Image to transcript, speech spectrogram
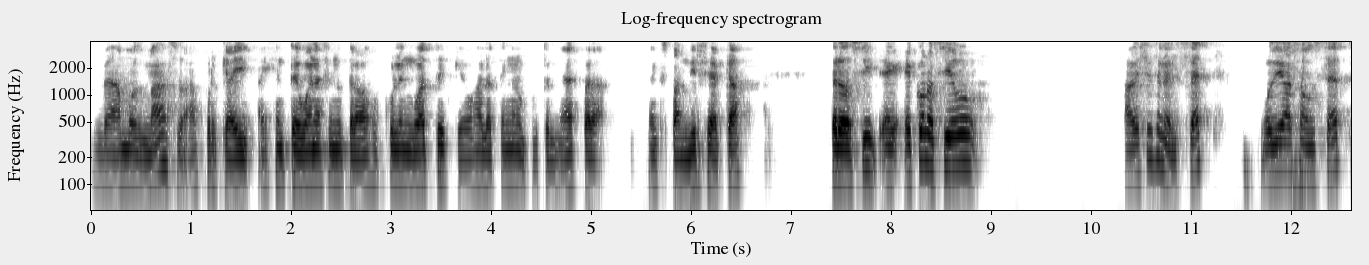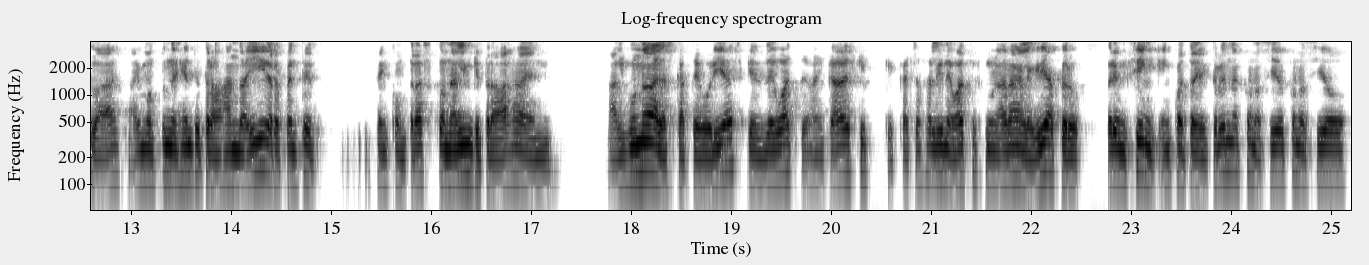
veamos más, ¿verdad? Porque hay, hay gente buena haciendo trabajo cool en Guate que ojalá tengan oportunidades para expandirse acá. Pero sí, he, conocido a veces en el set. Vos llegas a un set, ¿verdad? hay un montón de gente trabajando ahí y de repente te encontrás con alguien que trabaja en alguna de las categorías que es de Guate. Cada vez que, que cachas a alguien de Guate es con una gran alegría, pero, pero en sí, en cuanto a directores no he conocido, he conocido,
